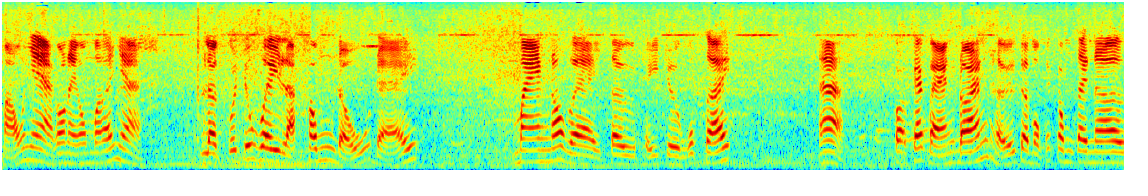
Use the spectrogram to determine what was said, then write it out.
mẫu nha con này con mới nha. Lực của chú phi là không đủ để mang nó về từ thị trường quốc tế ha à, các bạn đoán thử coi một cái container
